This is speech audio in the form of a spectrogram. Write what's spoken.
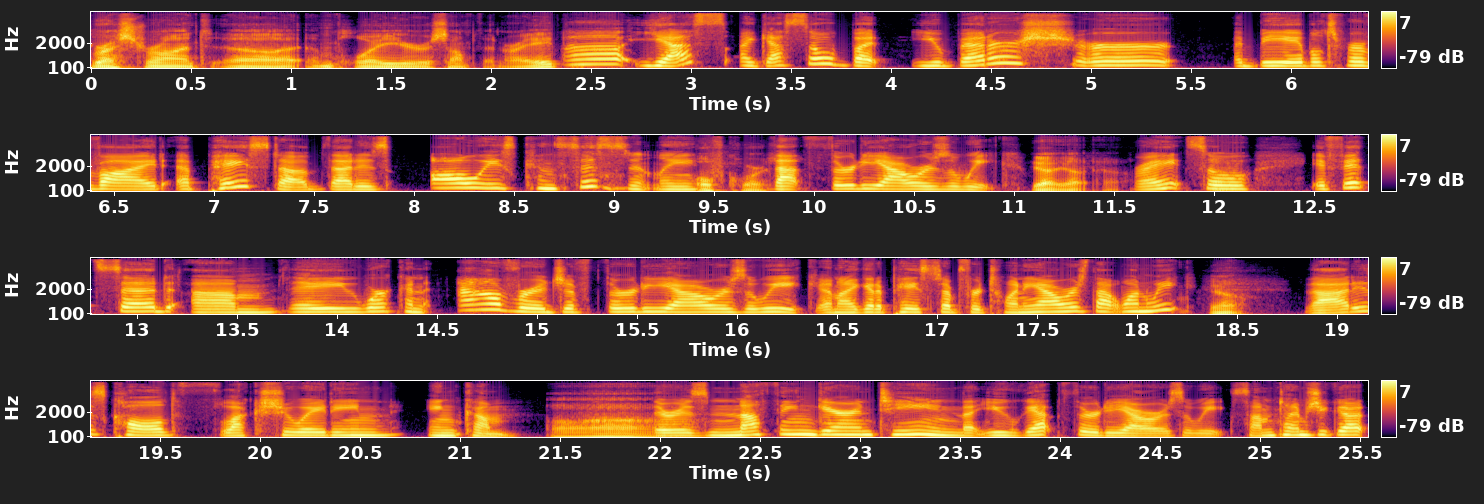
restaurant uh, employee or something, right? Uh, yes, I guess so. But you better sure be able to provide a pay stub that is always consistently of course. that 30 hours a week, yeah, yeah, yeah. right? So if it said um, they work an average of 30 hours a week and I get a pay stub for 20 hours that one week, Yeah. that is called fluctuating income. Ah. There is nothing guaranteeing that you get 30 hours a week. Sometimes you got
